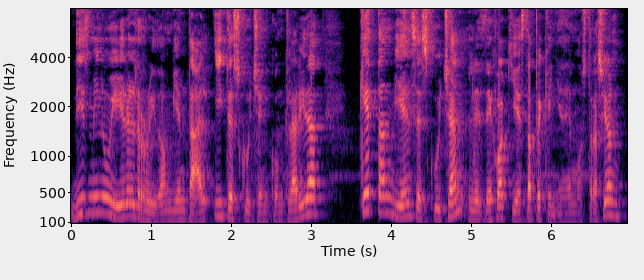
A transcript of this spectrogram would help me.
disminuir el ruido ambiental y te escuchen con claridad. Que también se escuchan, les dejo aquí esta pequeña demostración.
